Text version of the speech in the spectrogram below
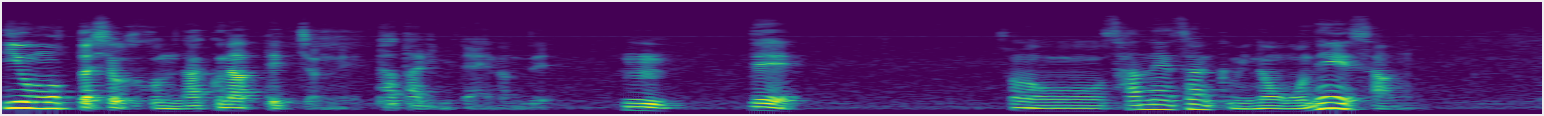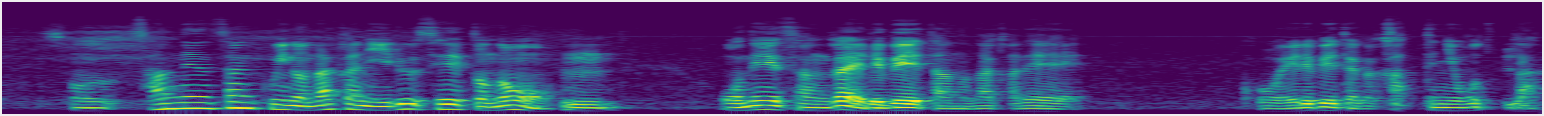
りを持った人がこう亡くなってっちゃうね。たたりみたいなんで。うん。でその3年3組のお姉さんその3年3組の中にいる生徒のうん。お姉さんがエレベーターの中でこうエレベーターが勝手に落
